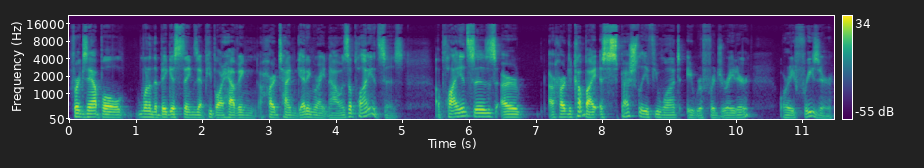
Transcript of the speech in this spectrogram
For example, one of the biggest things that people are having a hard time getting right now is appliances. Appliances are are hard to come by, especially if you want a refrigerator or a freezer.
